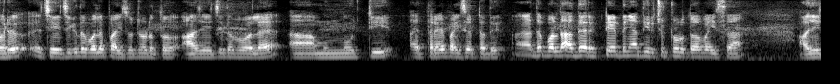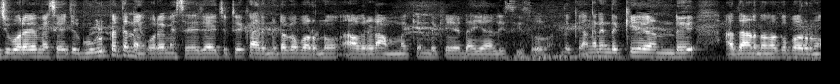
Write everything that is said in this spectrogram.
ഒരു ചേച്ചിക്ക് ഇതുപോലെ പൈസ ഇട്ട് കൊടുത്തു. ആ ചേച്ചി ഇതുപോലെ മുന്നൂറ്റി എത്രയോ പൈസ ഇട്ടത്. അതേപോലെ അത് ഇരട്ടിയായിട്ട് ഞാൻ തിരിച്ചിട്ട് കൊടുത്തു ആ പൈസ. ആ ചേച്ചി കുറേ മെസ്സേജ് അയച്ചു ഗൂഗിൾ പേ തന്നെ കുറേ മെസ്സേജ് അയച്ചിട്ട് കരഞ്ഞിട്ടൊക്കെ പറഞ്ഞു. അവരുടെ അമ്മയ്ക്ക് എന്തൊക്കെ ഡയാലിസിസോ എന്തൊക്കെ അങ്ങനെ എന്തൊക്കെയുണ്ട് അതാണെന്നൊക്കെ പറഞ്ഞു.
